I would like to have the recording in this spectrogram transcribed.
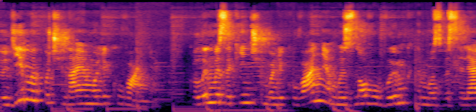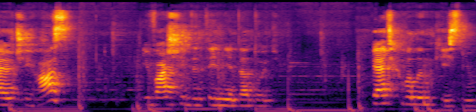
Тоді ми починаємо лікування. Коли ми закінчимо лікування, ми знову вимкнемо звеселяючий газ і вашій дитині дадуть 5 хвилин кисню.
